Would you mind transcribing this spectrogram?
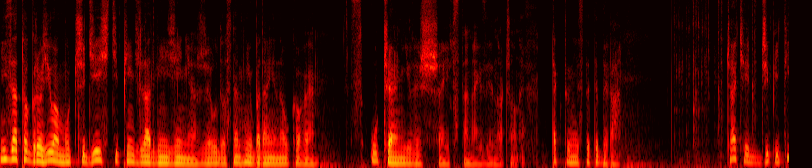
I za to groziło mu 35 lat więzienia, że udostępnił badania naukowe z uczelni wyższej w Stanach Zjednoczonych. Tak to niestety bywa. Czacie GPT,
